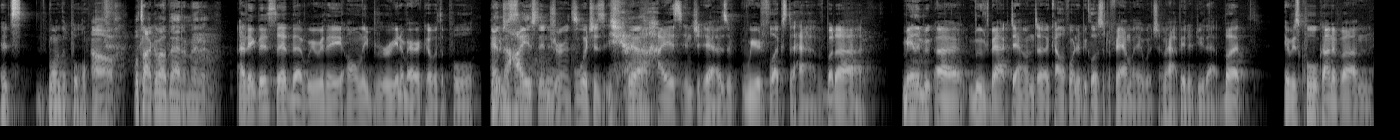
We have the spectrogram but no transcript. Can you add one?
It's one with the pool. Oh, we'll talk about that in a minute. I think they said that we were the only brewery in America with a pool And the is- highest insurance. which is yeah, Yeah. the highest. Ins- yeah, it was a weird flex to have, but uh, mainly mo- uh, moved back down to California to be closer to family, which I'm happy to do that. But it was cool, kind of. Um,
